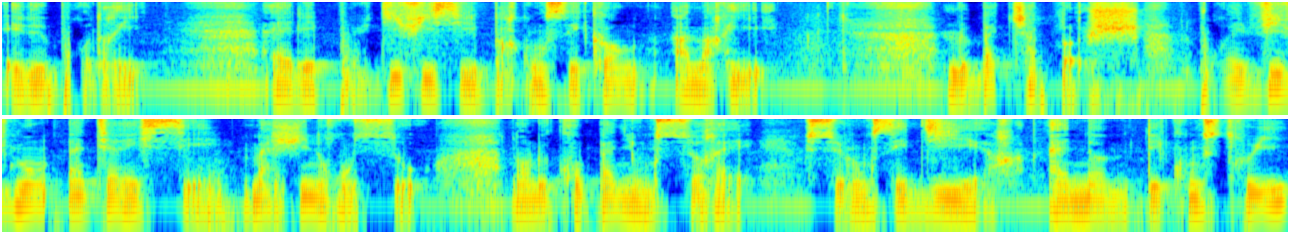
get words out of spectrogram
et de broderie. Elle est plus difficile par conséquent à marier. Le Batchapoche pourrait vivement intéresser Machine Rousseau, dont le compagnon serait, selon ses dires, un homme déconstruit,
